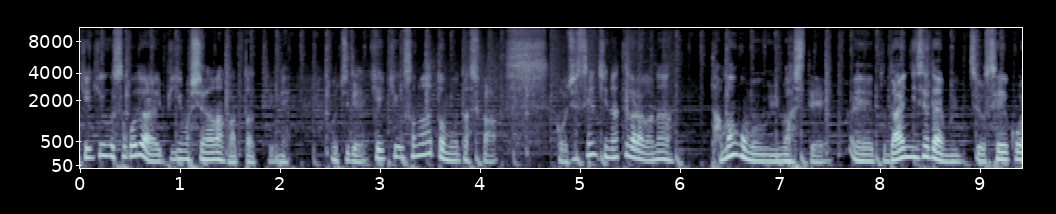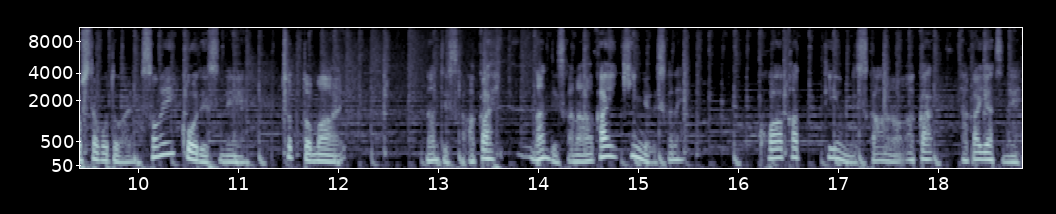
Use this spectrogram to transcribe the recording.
結局そこでは1匹も知らなかったっていうね、オチで、結局その後も確か50センチになってからかな、卵も産みまして、え、ー、と、第2世代も一応成功したことがあります。それ以降ですね、ちょっとまあ、何ですか、赤い、何ですかな、赤い金魚ですかね。コアカっていうんですか？あの赤赤いやつね。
